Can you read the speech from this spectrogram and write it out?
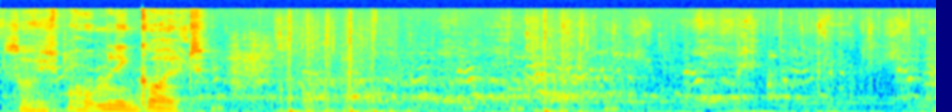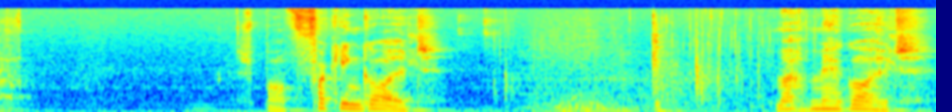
So, ich brauche unbedingt Gold. Ich brauche fucking Gold. Mach mehr Gold.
